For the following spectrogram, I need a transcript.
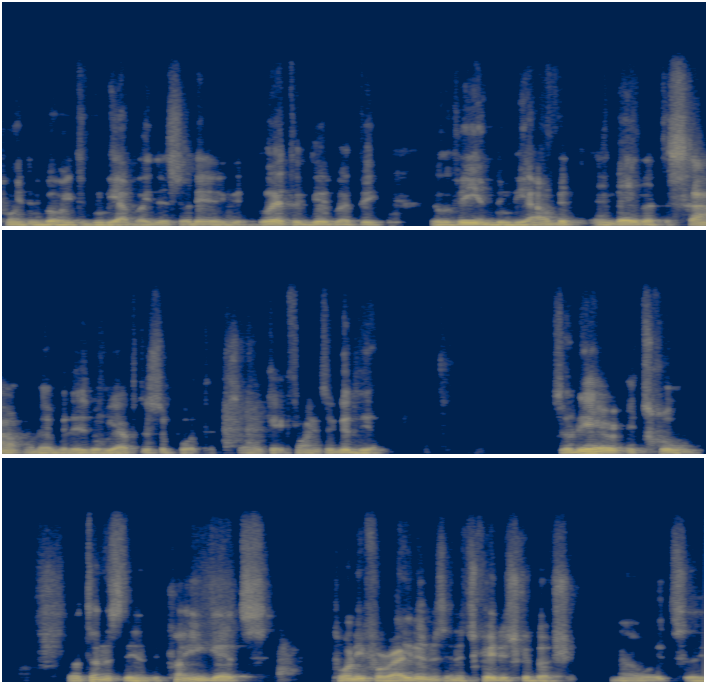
point of going to do the Avodah. So they glad to give let the, the Leviim do the Arbit and they let the Schar, whatever it is, but we have to support them. So okay, fine, it's a good deal. So there it's full. Let's understand. The Kohen gets 24 items and it's Kodesh Kadosh. No, it's a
